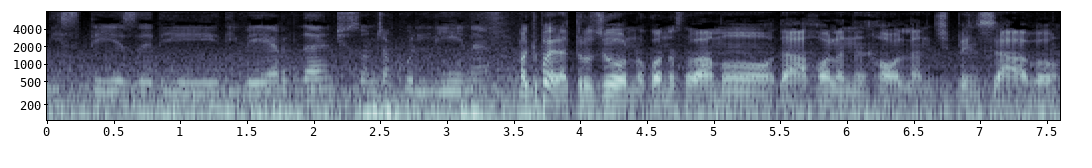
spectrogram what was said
distese di, di verde, ci sono già colline. Ma che poi l'altro giorno quando stavamo da Holland and Holland ci pensavo,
